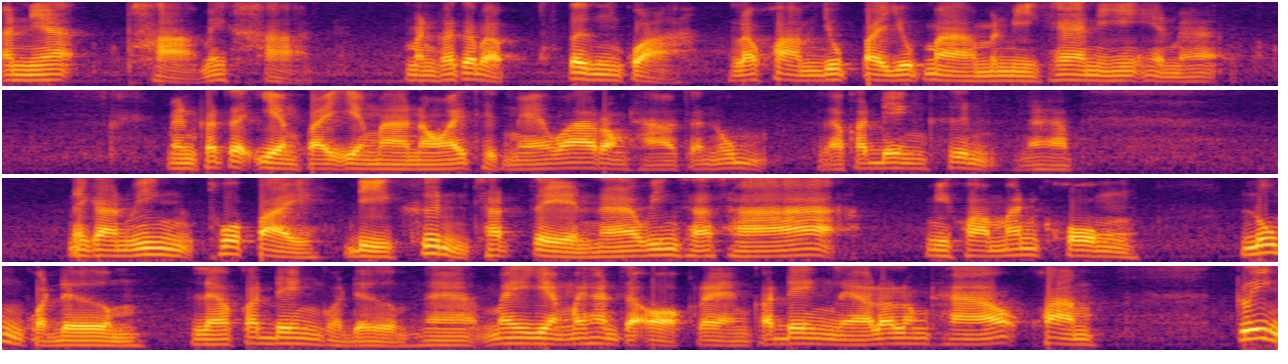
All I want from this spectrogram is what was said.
อันเนี้ยผ่าไม่ขาด มันก็จะแบบตึงกว่า แล้วความยุบไปยุบมามันมีแค่นี้เห็นไหมฮะ มันก็จะเอียงไปเอียงมาน้อย ถึงแม้ว่ารองเท้าจะนุ่มแล้วก็เด้งขึ้นนะครับ ในการวิ่งทั่วไปดีขึ้นชัดเจนนะ วิ่งช้าๆ มีความมั่นคงนุ่มกว่าเดิม แล้วก็เด้งกว่าเดิมนะไม่ยังไม่ทันจะออกแรงก็เด้งแล้วแล้วรองเท้าความกลิ้ง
